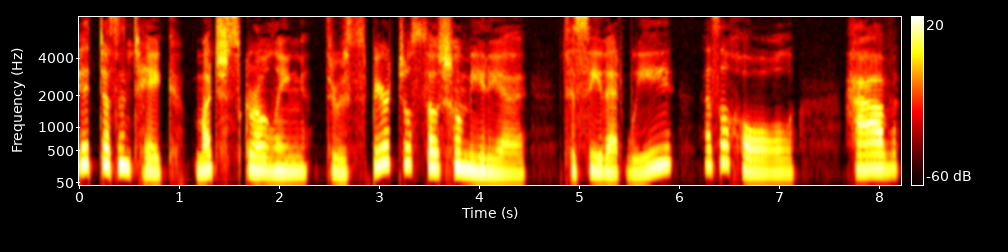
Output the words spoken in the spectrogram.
It doesn't take much scrolling through spiritual social media to see that we, as a whole, have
